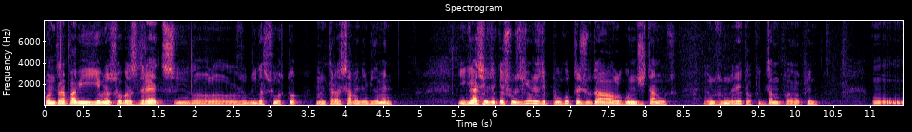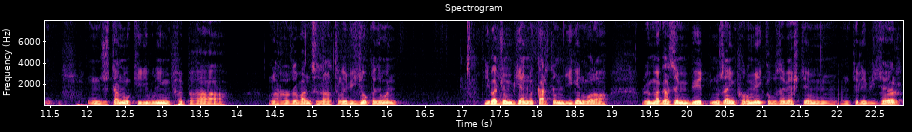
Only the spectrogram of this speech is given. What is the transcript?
Quan atrapava llibres sobre els drets i les obligacions, tot, m'interessaven, evidentment. I gràcies a aquests llibres he pogut ajudar alguns gitanos. Us donaré qualque exemple. En fi, un gitano aquí li volíem fer pagar la rodavança de la televisió que diuen. Li vaig enviar una carta em dient, voilà, le magasin But nous a informé que vous avez acheté un, un téléviseur,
